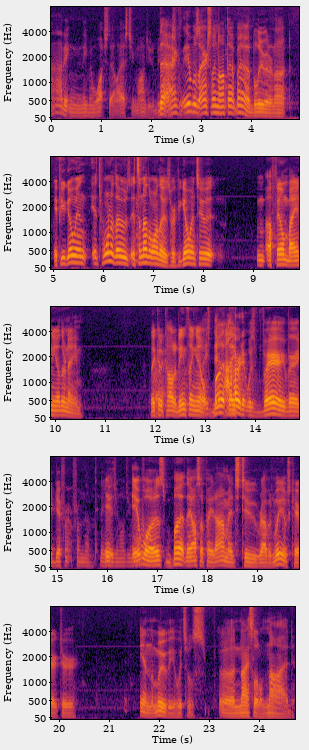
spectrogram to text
I didn't even watch that last Jumanji to be honest you, it was actually not that bad, believe it or not. If you go in, it's one of those. It's another one of those where if you go into it, a film by any other name, they could have called it anything else. did- but I they, heard it was very, very different from the, the it, original Jumanji. it was, but they also paid homage to Robin Williams' character in the movie, which was a nice little nod.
